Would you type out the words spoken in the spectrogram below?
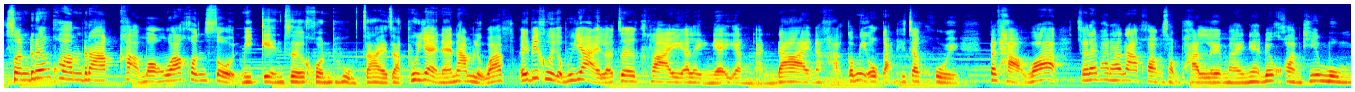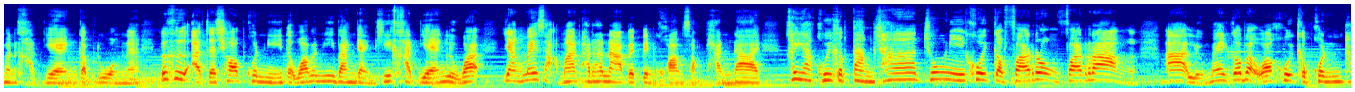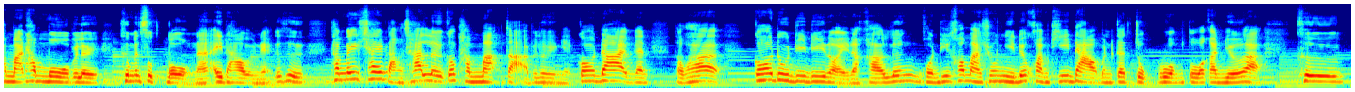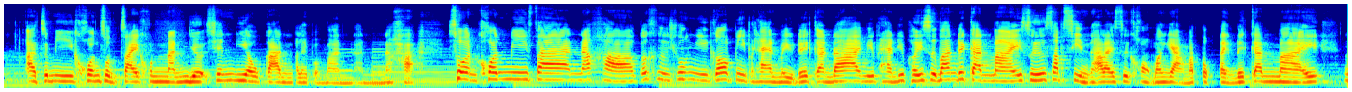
ส่วนเรื่องความรักค่ะมองว่าคนโสดมีเกณฑ์เจอคนถูกใจจากผู้ใหญ่แนะนำหรือว่าเอ้ยไปคุยกับผู้ใหญ่แล้วเจอใครอะไรอย่างเงี้ยอย่างนั้นได้นะคะ ก็มีโอกาสที่จะคุย แต่ถามว่าจะได้พัฒนาความสัมพันธ์เลยไหมเนี่ยด้วยความที่มุมมันขัดแย้งกับดวงนะก็คืออาจจะชอบคนนี้ แต่ว่ามันมีบางอย่างที่ขัดแย้งหรือว่ายังไม่สามารถพัฒนาไปเป็นความสัมพันธ์ได้ใครอยากคุยกับต่างชาติ ช่วงนี้คุยกับฝรั่งฝรั่งอะหรือไม่ก็แบบว่าคุยกับคนธรรมะธรรมโมไปเลย คือมันสุดโต่งนะไอ้ดาวแบบเนี้ยก็คือถ้าไม่ใช่ต่างชาติเลยก็ธรรมะจ๋าไปเลยอย่างเงี้ยก็ได้เหมือนกันแต่ว่าก็ดูดีๆหน่อยนะคะ เรื่องคนที่เข้ามาช่วงนี้ด้วยความที่ดาวมันกระจุกรวมตัวกันเยอะอะคือ อาจจะมีคนสนใจคนนั้นเยอะเช่นเดียวกันอะไรประมาณนั้นนะคะ ส่วนคนมีแฟนนะคะ ก็คือช่วงนี้ก็มีแพลนมาอยู่ด้วยกันได้ มีแพลนที่เฮ้ยซื้อบ้านด้วยกันไหมซื้อทรัพย์สินอะไรซื้อของบางอย่างมาตกแต่งด้วยกันไหม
